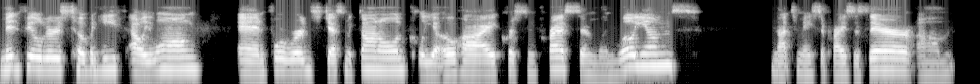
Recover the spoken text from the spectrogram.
Midfielders Tobin Heath, Allie Long. And forwards Jess McDonald, Kealia Ohai, Christen Press, and Lynn Williams. Not too many surprises there. Um,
